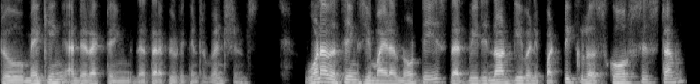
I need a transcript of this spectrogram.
to making and directing the therapeutic interventions. One of the things you might have noticed that we did not give any particular score system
